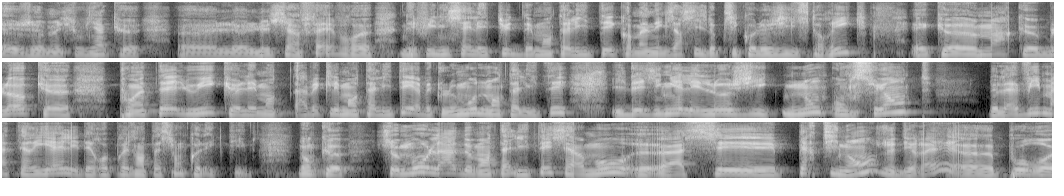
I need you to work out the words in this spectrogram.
Euh, je me souviens que euh, Lucien Fèvre définissait l'étude des mentalités comme un exercice de psychologie historique et que Marc Bloch euh, pointait, lui, que les, avec les mentalités, avec le mot de mentalité, il désignait les logiques non conscientes de la vie matérielle et des représentations collectives. Donc ce mot-là de mentalité, c'est un mot assez pertinent, je dirais, pour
